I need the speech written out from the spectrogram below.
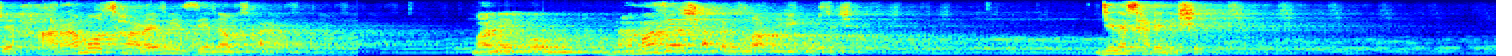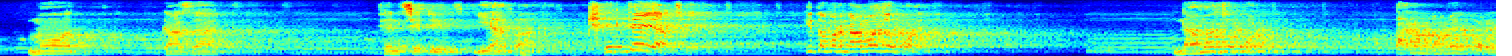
সে হারামও ছাড়েনি, জেনাও ছাড়েনি। মানে ও নামাজের সাথে মুনাফিকি করছে সে। জেনা ছাড়েনি সে। মদ, গাঁজা, ফেন্সিডিল, ইয়াবা খেতে আছে, কিন্তু আবার নামাজও পড়ে নামাজও পড়ে। তারা মনে করে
